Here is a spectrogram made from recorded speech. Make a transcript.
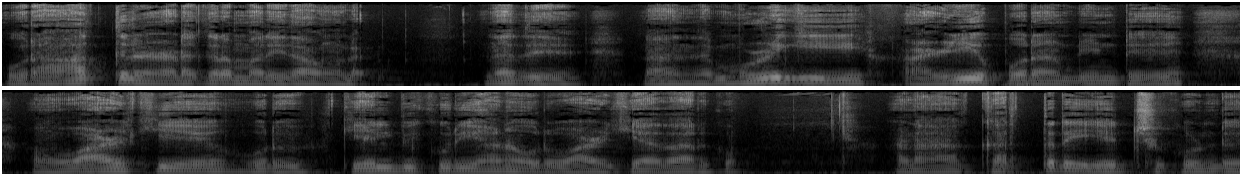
ஒரு ஆற்றுல நடக்கிற மாதிரி தான் அவங்கள. என்னது? நான் இந்த முழுகி அழிய போகிறேன் அப்படின்ட்டு அவன் வாழ்க்கையே ஒரு கேள்விக்குறியான ஒரு வாழ்க்கையாக தான் இருக்கும். ஆனால் கர்த்தரை ஏற்றுக்கொண்டு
